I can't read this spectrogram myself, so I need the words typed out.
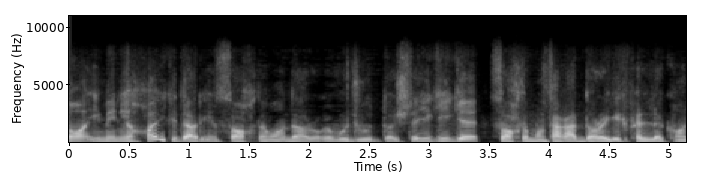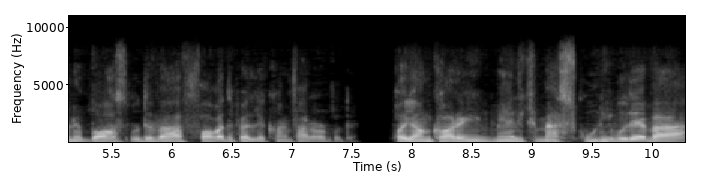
ناایمنی هایی که در این ساختمان در واقع وجود داشته یکی که ساختمان فقط دارای یک پلکان باز بوده و فاقد پلکان فرار بوده. پایانکار این ملک مسکونی بوده و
